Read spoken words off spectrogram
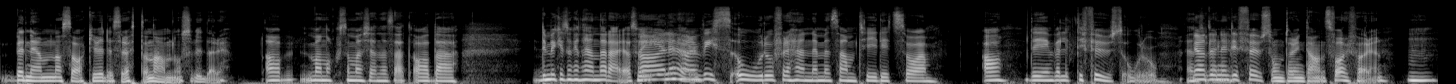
benämna saker vid dess rätta namn och så vidare. Ja, man också, man känner sig att Ada, det är mycket som kan hända där. Alltså, Ja, Elin har en viss oro för henne, men samtidigt så, ja, det är en väldigt diffus oro. Ja, den är diffus hon tar inte ansvar för den. Mm.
